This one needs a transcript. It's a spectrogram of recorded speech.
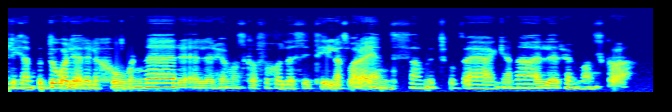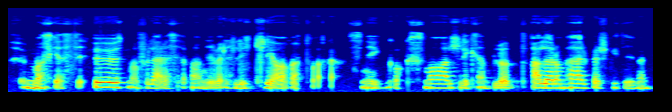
till exempel dåliga relationer eller hur man ska förhålla sig till att vara ensam ute på vägarna eller hur man ska, hur man ska se ut. Man får lära sig att man blir väldigt lycklig av att vara snygg och smal till exempel. Och alla de här perspektiven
